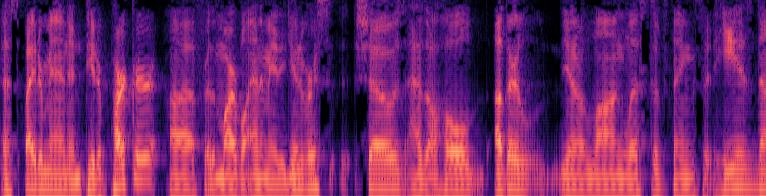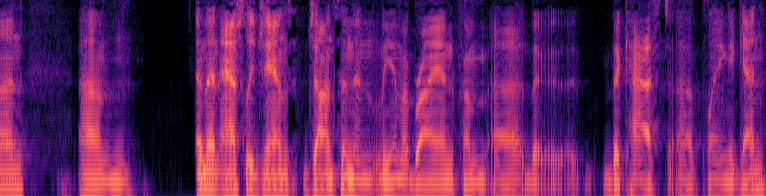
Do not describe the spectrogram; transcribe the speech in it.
uh, Spider Man and Peter Parker uh, for the Marvel Animated Universe shows, has a whole other you know long list of things that he has done. Um, and then Ashley Jans- Johnson and Liam O'Brien from uh, the the cast uh, playing again.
